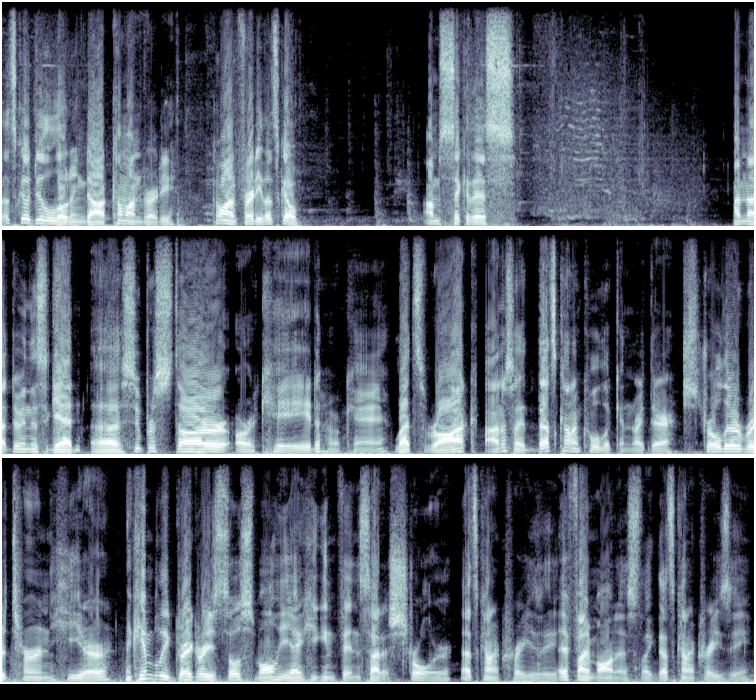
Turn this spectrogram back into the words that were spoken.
Let's go do the loading dock. Come on, Freddy. Come on, Freddy, let's go. I'm sick of this. I'm not doing this again. Uh, Superstar Arcade. Okay. Let's Rock. Honestly, that's kind of cool looking right there. Stroller return here. I can't believe Gregory is so small he, he can fit inside a stroller. That's kind of crazy. If I'm honest, like, that's kind of crazy.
